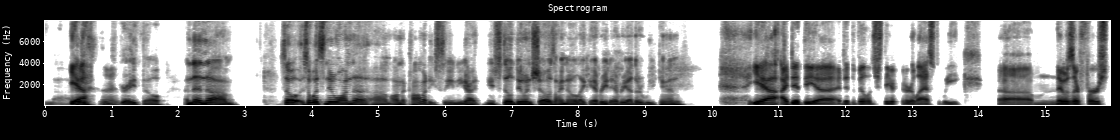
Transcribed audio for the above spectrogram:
Nah, yeah. It was, it was great though. And then um so so what's new on the um on the comedy scene? You got you still doing shows? I know like every every other weekend. Yeah, I did the uh I did the Village Theater last week. Um it was their first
